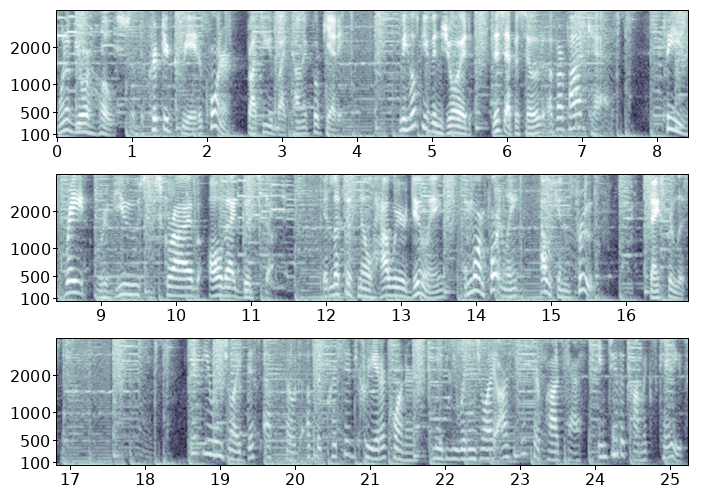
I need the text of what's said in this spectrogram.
one of your hosts of the Cryptid Creator Corner, brought to you by Comic Book Yeti. We hope you've enjoyed this episode of our podcast. Please rate, review, subscribe, all that good stuff. It lets us know how we're doing, and more importantly, how we can improve. Thanks for listening. If you enjoyed this episode of the Cryptid Creator Corner, maybe you would enjoy our sister podcast, Into the Comics Cave.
